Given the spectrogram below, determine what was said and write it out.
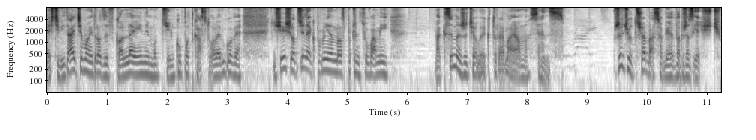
Cześć, witajcie moi drodzy w kolejnym odcinku podcastu Ale w głowie. Dzisiejszy odcinek powinienem rozpocząć słowami maksymy życiowe, które mają sens. W życiu trzeba sobie dobrze zjeść.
